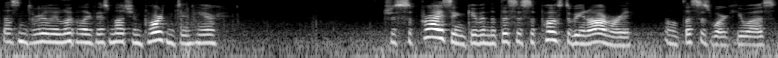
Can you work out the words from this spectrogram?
Doesn't really look like there's much important in here. Which is surprising given that this is supposed to be an armory. Oh, this is where he was.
